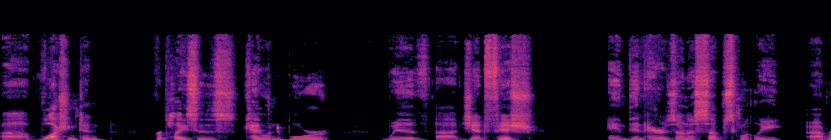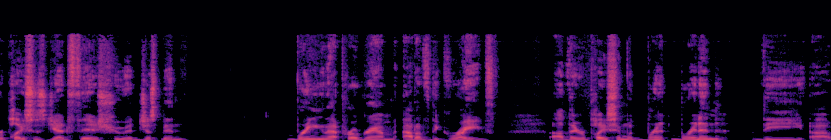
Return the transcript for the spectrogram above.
uh, Washington replaces Kalen DeBoer with uh, Jedd Fisch, and then Arizona subsequently uh, replaces Jedd Fisch, who had just been bringing that program out of the grave. Uh, they replace him with Brent Brennan, the uh,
